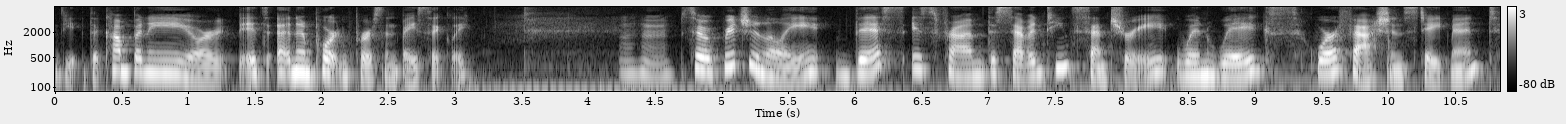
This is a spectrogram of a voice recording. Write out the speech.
the, the company, or it's an important person, basically. Mm-hmm. So originally, this is from the 17th century when wigs were a fashion statement.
